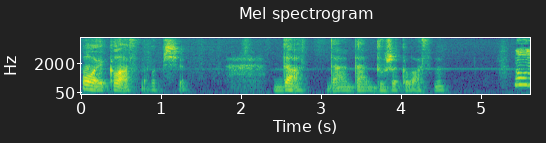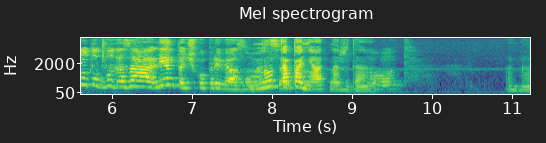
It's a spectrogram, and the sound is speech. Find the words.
Ой, класно вообще. Да, да, да, дуже класно. Ну, воно тут буде за ленточку прив'язуватися. Ну, та понятно ж, да. От. Ага,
